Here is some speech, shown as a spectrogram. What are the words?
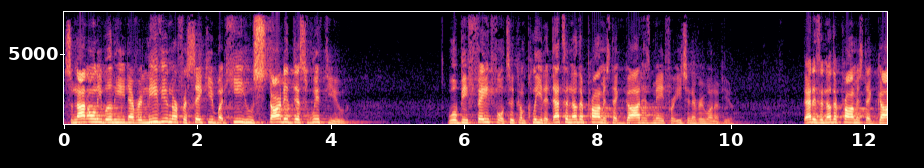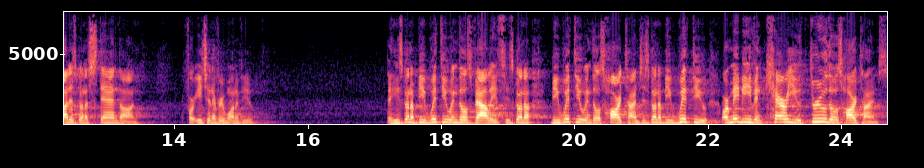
So not only will he never leave you nor forsake you, but he who started this with you will be faithful to complete it. That's another promise that God has made for each and every one of you. That is another promise that God is going to stand on for each and every one of you. That He's going to be with you in those valleys. He's going to be with you in those hard times. He's going to be with you, or maybe even carry you through those hard times.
